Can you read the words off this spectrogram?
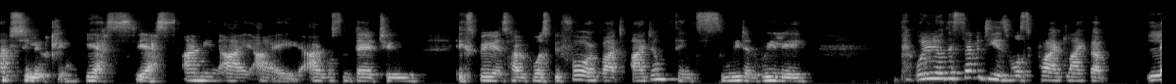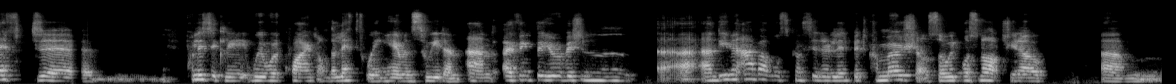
Absolutely, yes, yes. I mean, I I I wasn't there to experience how it was before, but I don't think Sweden really. Well, you know, the seventies was quite like a left. Uh, politically we were quite on the left wing here in Sweden, and I think the Eurovision uh, and even ABBA was considered a little bit commercial. So it was not, you know, um,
